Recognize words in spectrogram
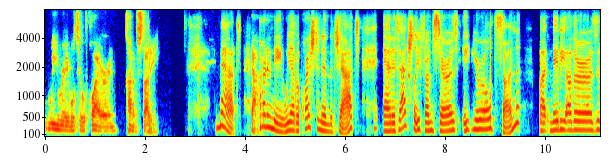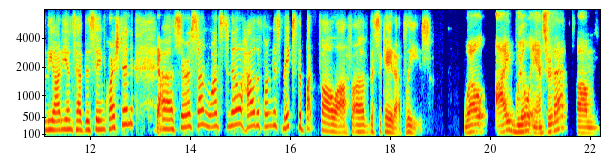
we were able to acquire and kind of study. Matt, yeah. pardon me, we have a question in the chat, and it's actually from Sarah's eight year old son, but maybe others in the audience have the same question. Yeah. Uh, Sarah's son wants to know how the fungus makes the butt fall off of the cicada, please. Well, I will answer that. Um,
